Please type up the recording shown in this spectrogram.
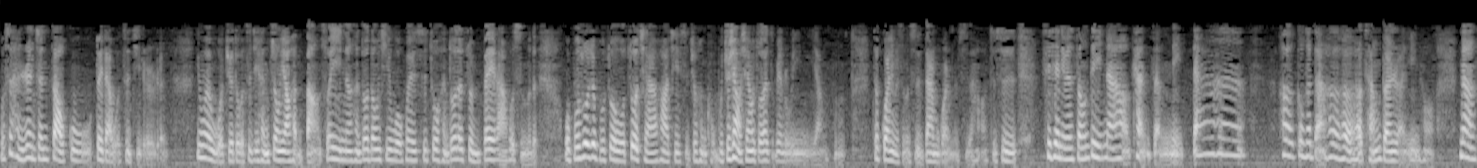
我是很认真照顾对待我自己的人，因为我觉得我自己很重要很棒，所以呢，很多东西我会是做很多的准备啦或什么的。我不做就不做，我做起来的话其实就很恐怖，就像我现在坐在这边录音一样，嗯，这关你们什么事？当然不关你们事哈，只是谢谢你们兄弟，然后看着你的，好，功课打呵呵呵，长短软硬哈，那。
